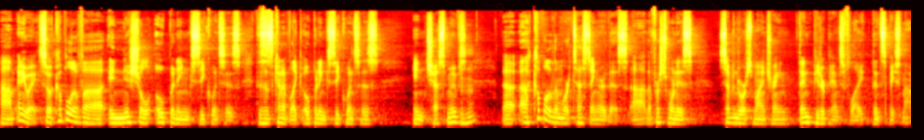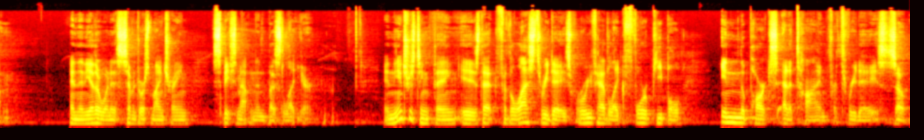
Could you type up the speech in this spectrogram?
Um, anyway, so a couple of uh, initial opening sequences. This is kind of like opening sequences in chess moves. Uh, a couple of them we're testing are this. Uh, the first one is Seven Dwarfs Mine Train, then Peter Pan's Flight, then Space Mountain. And then the other one is Seven Dwarfs Mine Train, Space Mountain, and Buzz Lightyear. And the interesting thing is that for the last three days, where we've had like four people in the parks at a time for three days, so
